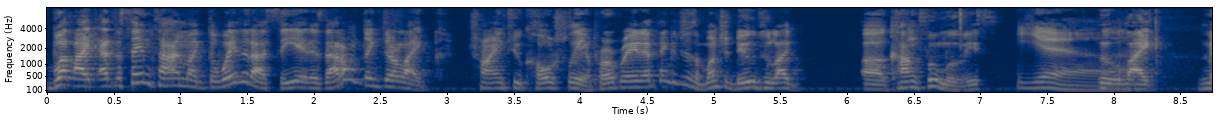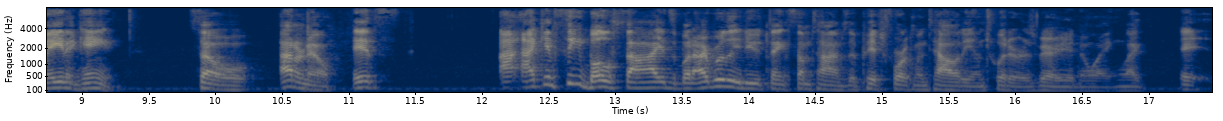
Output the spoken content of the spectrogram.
But like at the same time, like the way that I see it is I don't think they're like trying to culturally appropriate. I think it's just a bunch of dudes who like uh, kung fu movies Yeah. who like made a game. So I don't know. It's I, I can see both sides, but I really do think sometimes the pitchfork mentality on Twitter is very annoying. Like it,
